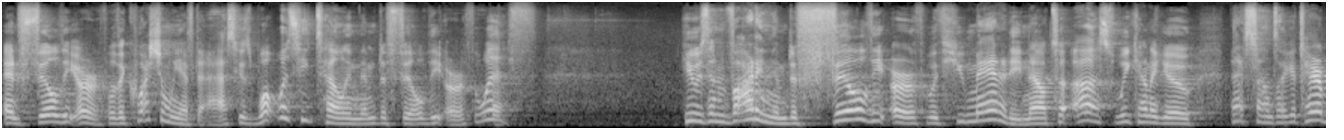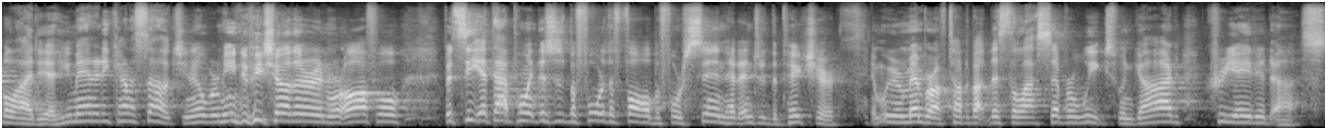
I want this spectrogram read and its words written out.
and fill the earth. Well, the question we have to ask is, what was he telling them to fill the earth with? He was inviting them to fill the earth with humanity. Now, to us, we kind of go, that sounds like a terrible idea. Humanity kind of sucks. You know, we're mean to each other and we're awful. But see, at that point, this is before the fall, before sin had entered the picture. And we remember, I've talked about this the last several weeks. When God created us,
